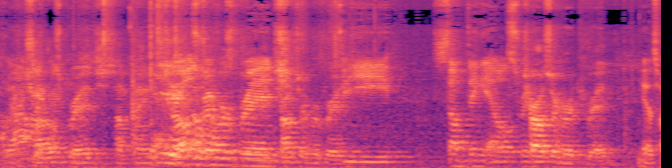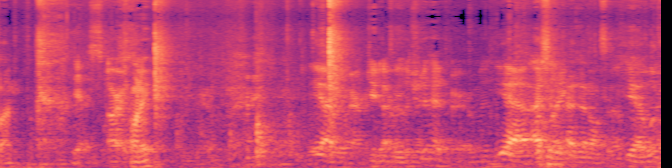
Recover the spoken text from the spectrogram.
Like Charles Bridge, something. Charles River Bridge Charles River Bridge. v. something else. Charles River Bridge. Yeah, that's fine. Yes. All right. Twenty. Yeah, I remember. Dude, I really should have had Fair. Yeah, I should have had that also. Yeah, look.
